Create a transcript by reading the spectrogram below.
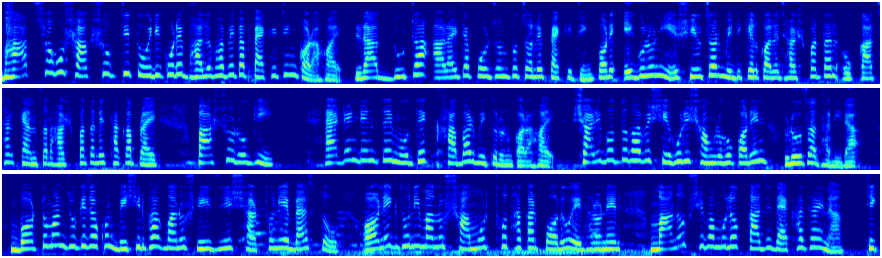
ভাত সহ শাকসবজি তৈরি করে ভালোভাবে তা প্যাকেটিং করা হয়। রাত দুটা আড়াইটা পর্যন্ত চলে প্যাকেটিং। পরে এগুলো নিয়ে শিলচর মেডিকেল কলেজ হাসপাতাল ও কাছাড় ক্যান্সার হাসপাতালে থাকা প্রায় পাঁচশো রোগী অ্যাটেন্ডেন্সদের মধ্যে খাবার বিতরণ করা হয়। সারিবদ্ধভাবে শেহুরি সংগ্রহ করেন রোজাধারীরা। বর্তমান যুগে যখন বেশিরভাগ মানুষ নিজ নিজ স্বার্থ নিয়ে ব্যস্ত, অনেক ধনী মানুষ সামর্থ্য থাকার পরেও এ ধরনের মানব সেবামূলক কাজে দেখা যায় না। ঠিক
